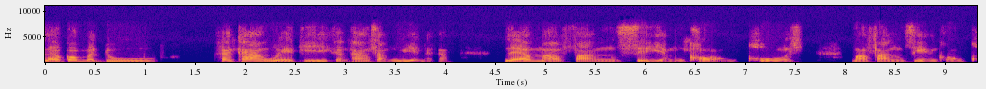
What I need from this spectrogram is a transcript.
แล้วก็มาดูข้างๆเวทีข้างๆสังเวียนนะครับ แล้วมาฟังเสียงของโค้ชมาฟังเสียงของค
